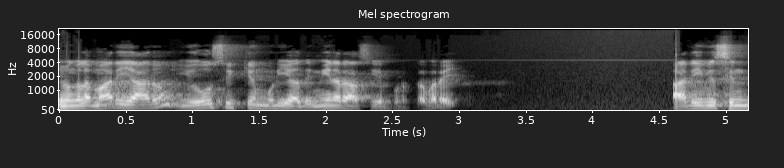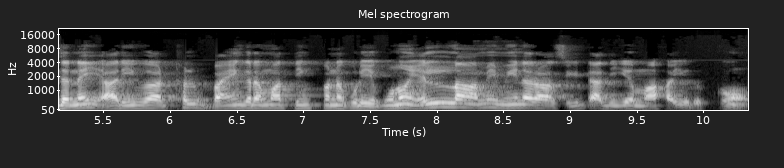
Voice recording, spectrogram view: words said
இவங்கள மாதிரி யாரும் யோசிக்க முடியாது மீனராசியை பொறுத்தவரை. அறிவு சிந்தனை அறிவாற்றல் பயங்கரமா திங்க் பண்ணக்கூடிய குணம் எல்லாமே மீனராசிக்கிட்ட அதிகமாக இருக்கும்.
